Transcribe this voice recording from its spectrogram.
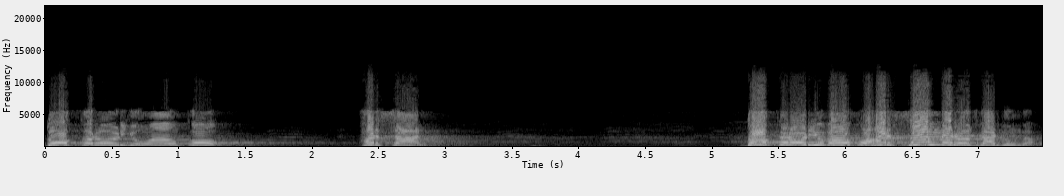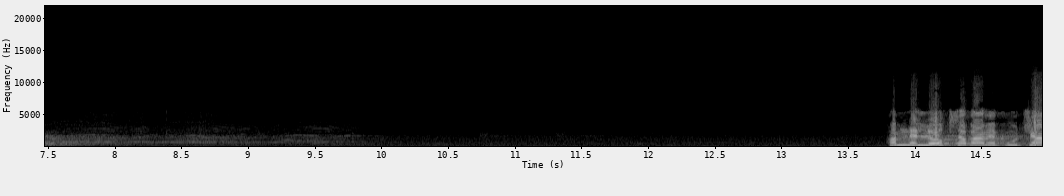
दो करोड़ युवाओं को हर साल, दो करोड़ युवाओं को हर साल मैं रोज़गार दूँगा। हमने लोकसभा में पूछा,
